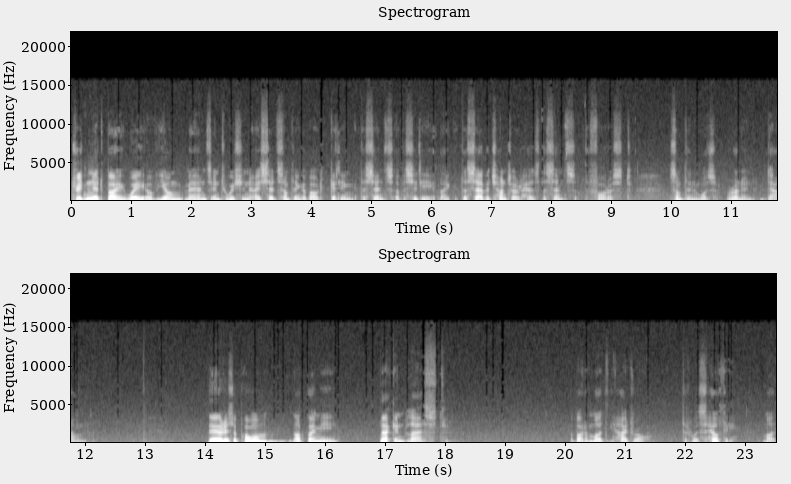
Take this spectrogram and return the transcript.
Treating it by way of young man's intuition, I said something about getting the sense of a city like the savage hunter has the sense of the forest. Something was running down. There is a poem, not by me, back in blast, about a mud hydro that was healthy mud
